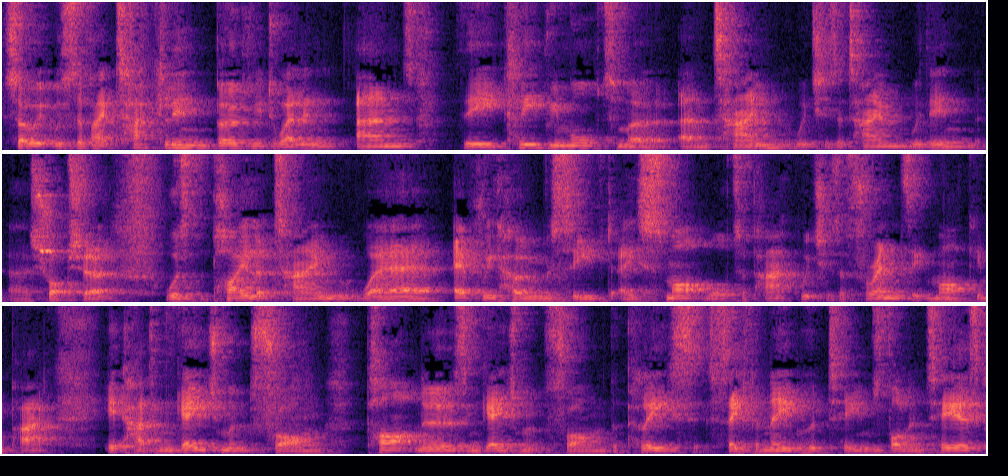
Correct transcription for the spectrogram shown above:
So, it was about tackling burglary dwelling and the Cleobury Mortimer um, town, which is a town within uh, Shropshire, was the pilot town where every home received a smart water pack, which is a forensic marking pack. It had engagement from partners, engagement from the police, safer neighbourhood teams, volunteers,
